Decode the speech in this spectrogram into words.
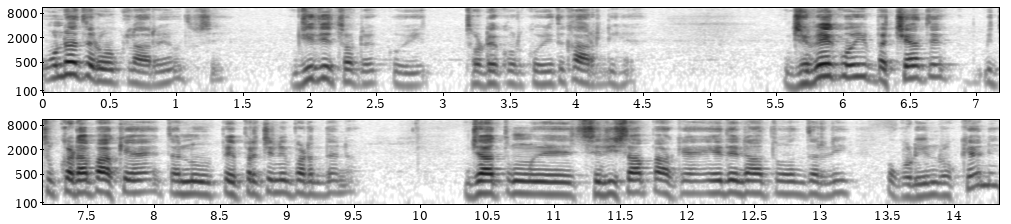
ਉਹਨਾਂ ਤੇ ਰੋਕ ਲਾ ਰਹੇ ਹੋ ਤੁਸੀਂ? ਜਿਹਦੀ ਤੁਹਾਡੇ ਕੋਈ ਤੁਹਾਡੇ ਕੋਲ ਕੋਈ ਅਧਿਕਾਰ ਨਹੀਂ ਹੈ। ਜਿਵੇਂ ਕੋਈ ਬੱਚਿਆਂ ਤੇ ਵੀ ਤੂੰ ਕੜਾ ਪਾ ਕੇ ਆਇਆ ਤੈਨੂੰ ਪੇਪਰ 'ਚ ਨਹੀਂ ਪੜਨ ਦੇਣਾ ਜਾਂ ਤੂੰ ਇਹ ਸ੍ਰੀ ਸਾਹਿਬ ਪਾ ਕੇ ਆਇਆ, ਇਹਦੇ ਨਾਲ ਤੂੰ ਅੰਦਰ ਨਹੀਂ ਉਹ ਕੁੜੀ ਨੂੰ ਰੋਕਿਆ ਨਹੀਂ?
